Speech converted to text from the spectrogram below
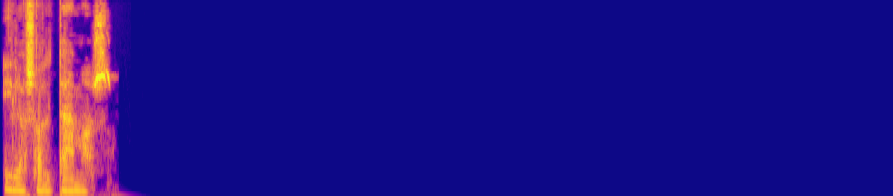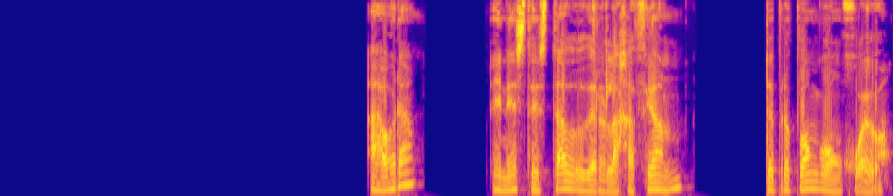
y lo soltamos. Ahora, en este estado de relajación, te propongo un juego.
